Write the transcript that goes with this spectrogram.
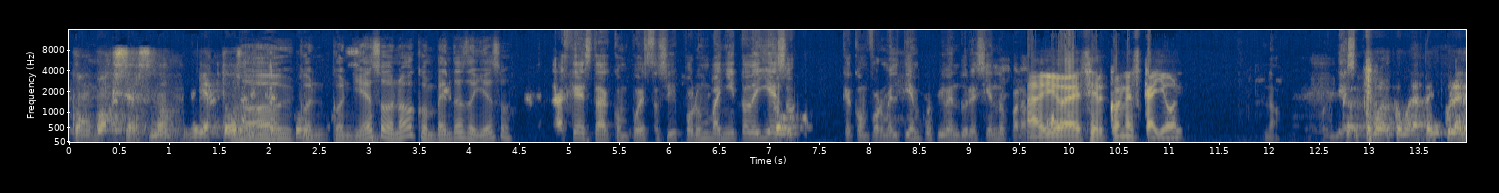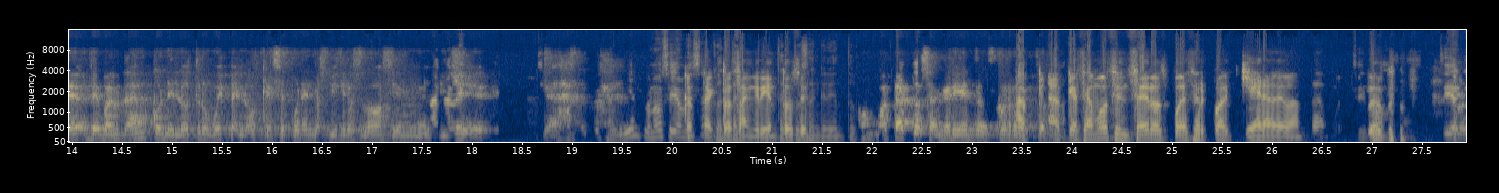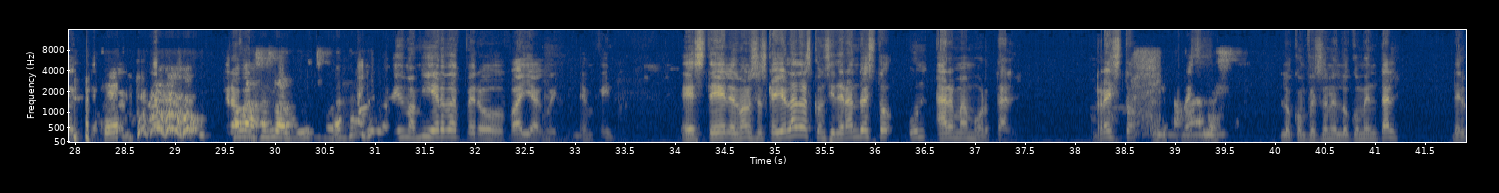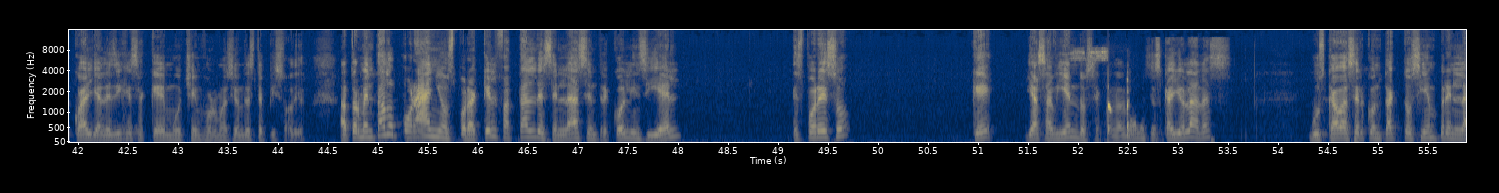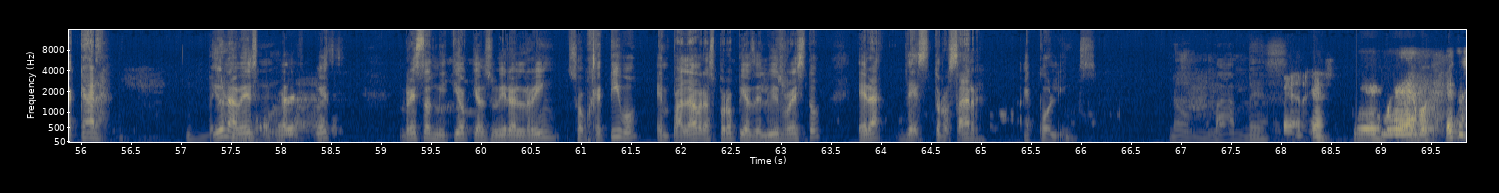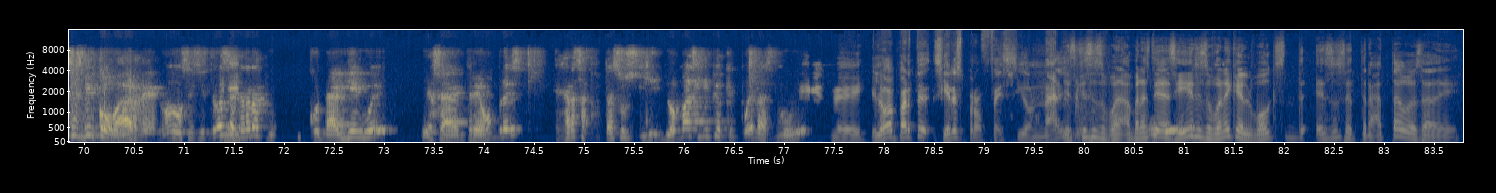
Con boxers, ¿no? Todos No, con- con, yeso, ¿no? Con vendas de yeso. El traje está compuesto, sí, por un bañito de yeso que conforme el tiempo se iba endureciendo para Ahí iba a decir con escayol. con yeso. Como, como la película de, de Van Damme con el otro güey pelón que se ponen los vidrios, ¿no? Así en el pinche. Sangriento, ¿no? Se llama? Contacto Contac- sangriento, contacto sí. sangriento. Con contactos sangrientos, correcto. Aunque, aunque seamos sinceros, puede ser cualquiera de banda. Sí, no, sí, era, Sí. lo mismo. la misma mierda, pero vaya, güey. En fin. Este, las manos escayoladas, considerando esto un arma mortal. Resto, mames. lo confesó en el documental, del cual ya les dije, saqué mucha información de este episodio. Atormentado por años por aquel fatal desenlace entre Collins y él, es por eso que, ya sabiéndose con las manos escayoladas, buscaba hacer contacto siempre en la cara. Y una vez, ya después, Resto admitió que al subir al ring, su objetivo, en palabras propias de Luis Resto, era destrozar a Collins. No mames. Vergas. Qué huevo. Esto sí es bien cobarde, ¿no? O sea, si te vas a agarrar a con alguien, güey, y, o sea, entre hombres, te agarras a putazos lo más limpio que puedas, ¿no, güey? Y luego, aparte, si eres profesional, Es que se supone, apenas te iba a decir, se supone que el box, de eso se trata, o sea, de,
